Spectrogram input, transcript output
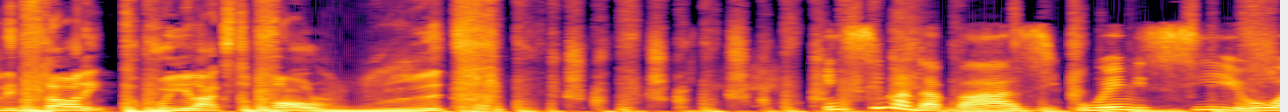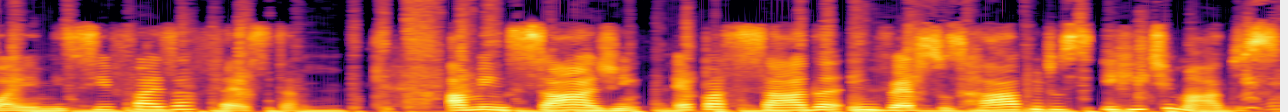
We to. Em cima da base, o MC ou a MC faz a festa. A mensagem é passada em versos rápidos e ritmados.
